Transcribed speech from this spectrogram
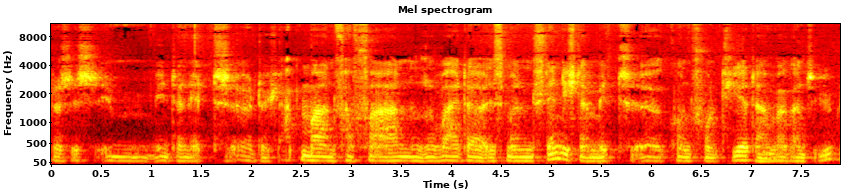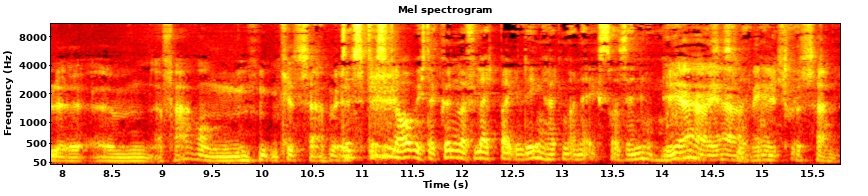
das ist im Internet äh, durch Abmahnverfahren und so weiter, ist man ständig damit äh, konfrontiert. Da haben wir ganz üble ähm, Erfahrungen gesammelt. Das, das glaube ich. Da können wir vielleicht bei Gelegenheit mal eine extra Sendung machen. Ja, ja, wäre interessant.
